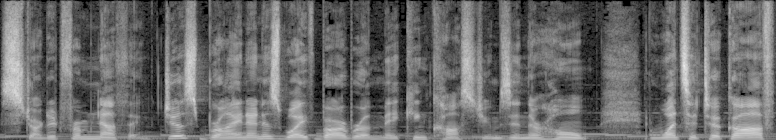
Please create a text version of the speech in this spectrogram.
started from nothing, just Brian and his wife Barbara making costumes in their home. And once it took off,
